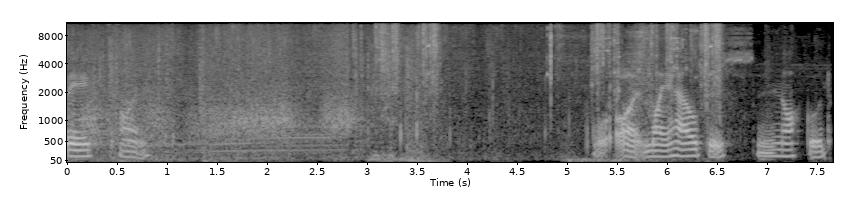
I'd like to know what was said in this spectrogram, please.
Big time. Well, my health is not good.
